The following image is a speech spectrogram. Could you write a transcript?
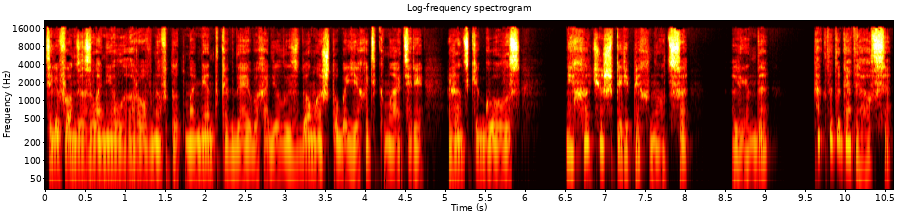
Телефон зазвонил ровно в тот момент, когда я выходил из дома, чтобы ехать к матери. Женский голос. «Не хочешь перепихнуться?» «Линда? Как ты догадался?»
